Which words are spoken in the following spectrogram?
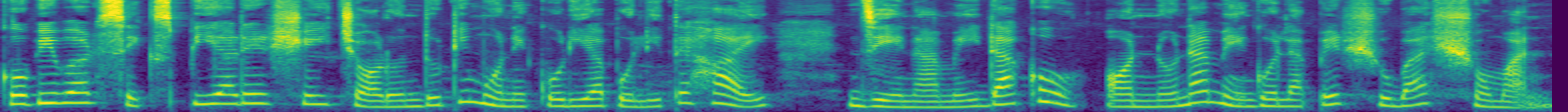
কবিবার শেক্সপিয়ারের সেই চরণ দুটি মনে করিয়া বলিতে হয়, যে নামেই ডাকো, অন্য নামে গোলাপের সুবাস সমান।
